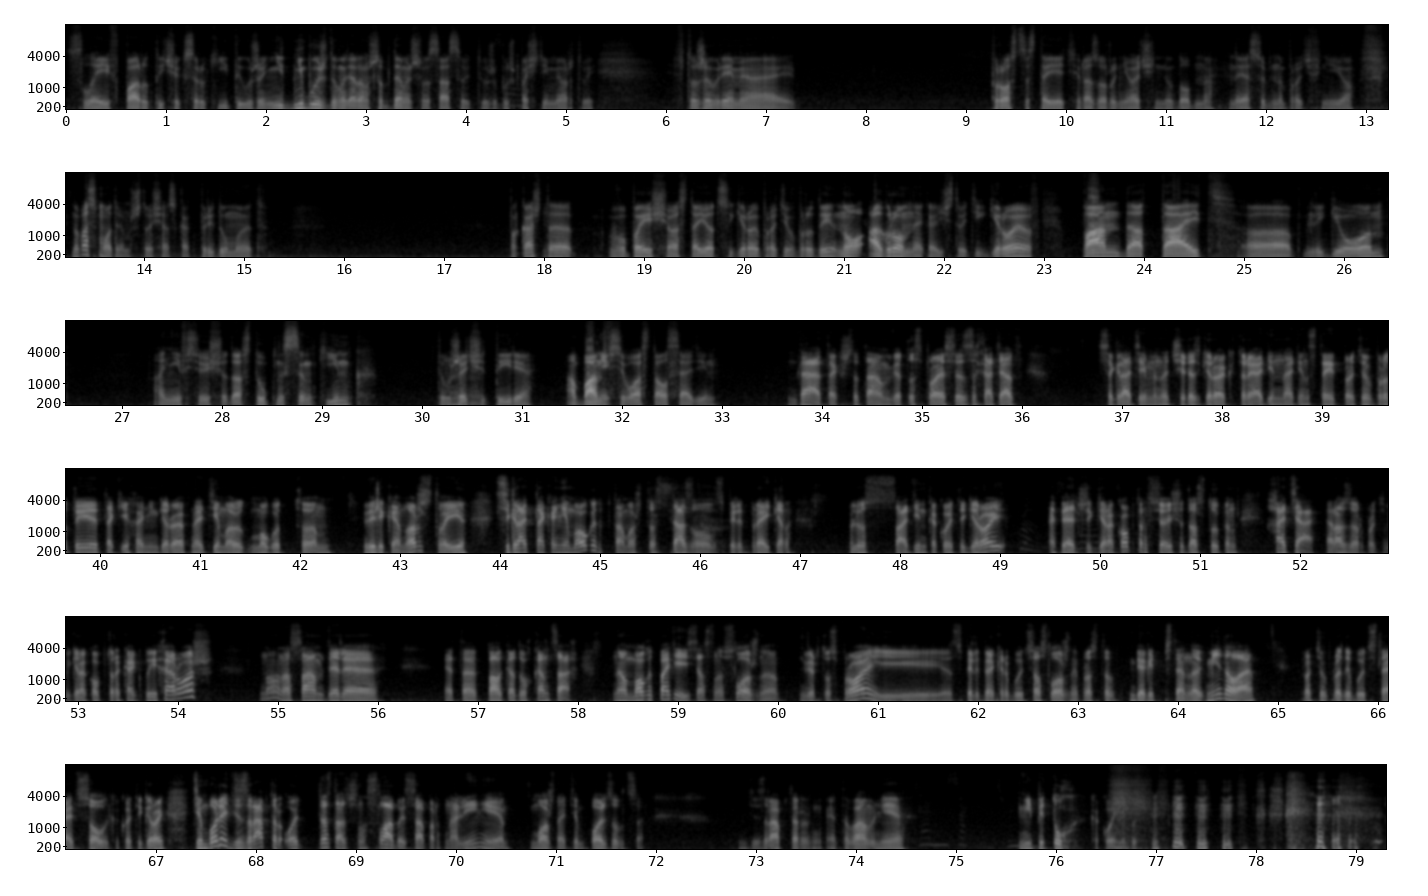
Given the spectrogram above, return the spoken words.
Слейв, пару тычек с руки, ты уже не, не будешь думать о том, чтобы дэмэдж высасывать, ты уже будешь почти мертвый. В то же время просто стоять Разору не очень удобно, да и особенно против нее. Но посмотрим, что сейчас как придумают. Пока что ВП еще остается герой против Бруды, но огромное количество этих героев. Панда, Тайт, э, Легион, они все еще доступны. Сэн Кинг, это уже четыре, а бан И... всего остался один. Да, так что там Virtus.pro, если захотят сыграть именно через героя, который один на один стоит против Бруты, таких они героев найти могут эм, великое множество, и сыграть так они могут, потому что Dazzle, Spirit Breaker плюс один какой-то герой, опять же, гирокоптер все еще доступен, хотя разор против гирокоптера как бы и хорош, но на самом деле это палка о двух концах. Но могут пойти, естественно, в сложную Virtus.pro, и Breaker будет в сложной, просто бегать постоянно в мидл, а против Бруды будет стоять соло какой-то герой. Тем более Дизраптор достаточно слабый саппорт на линии, можно этим пользоваться. Дизраптор это вам не не петух какой-нибудь.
